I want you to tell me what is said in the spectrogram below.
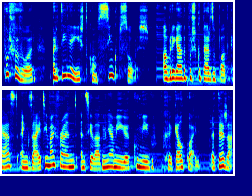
Por favor, partilha isto com 5 pessoas. Obrigada por escutares o podcast Anxiety My Friend, Ansiedade Minha Amiga, comigo, Raquel Coelho. Até já!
